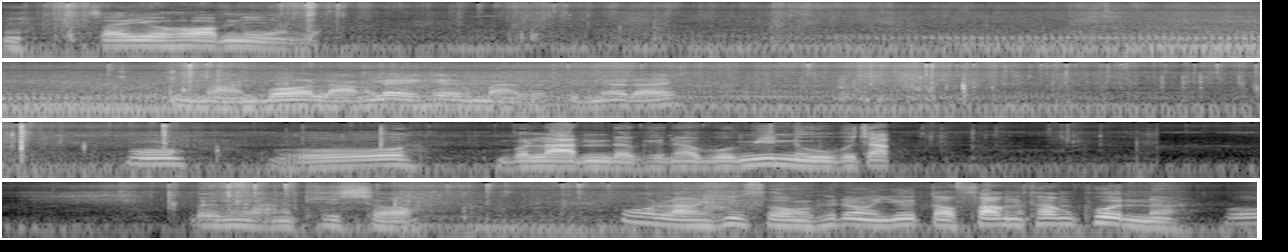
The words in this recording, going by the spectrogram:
นี่ใส่อยู่หอมนี่หั่นล่ะหมานบ่หลังแรกแห้งมาก็เป็นแนวใด โอ้โหโบราณเด้อพี่น้องบ่มีหนูบ่จักเบิ่งหลังที่สองโอ้หลังที่สองพี่น้องอยู่ต่อฟังทั้งพุ่นน่ะ โอ้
